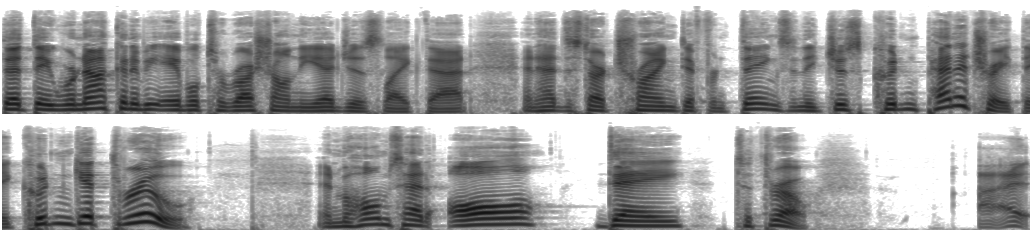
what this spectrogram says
that they were not going to be able to rush on the edges like that and had to start trying different things, and they just couldn't penetrate. They couldn't get through. And Mahomes had all day to throw. I,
